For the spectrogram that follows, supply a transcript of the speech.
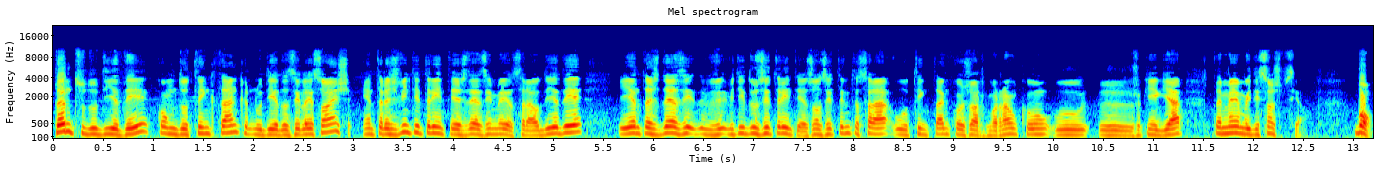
tanto do dia D como do Think Tank, no dia das eleições. Entre as 20h30 e as 10h30 será o dia D, e entre as 10 e 22h30 e as 11h30 será o Think Tank com o Jorge Marrão, com o uh, Joaquim Aguiar, também uma edição especial. Bom,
